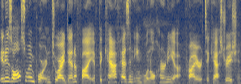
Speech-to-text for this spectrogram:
It is also important to identify if the calf has an inguinal hernia prior to castration.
